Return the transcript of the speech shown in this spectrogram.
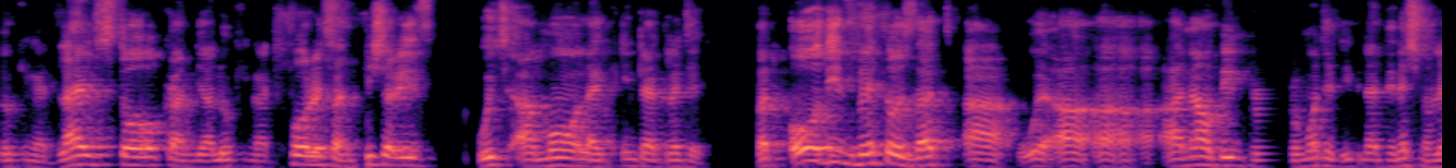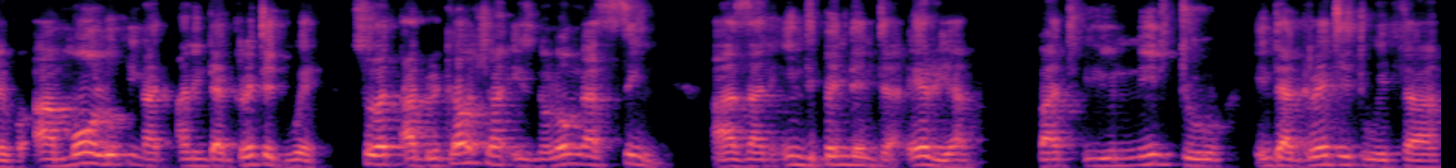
looking at livestock and you're looking at forests and fisheries which are more like integrated but all these methods that are, are, are, now being promoted even at the national level are more looking at an integrated way so that agriculture is no longer seen as an independent area, but you need to integrate it with uh,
